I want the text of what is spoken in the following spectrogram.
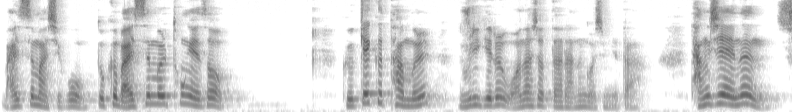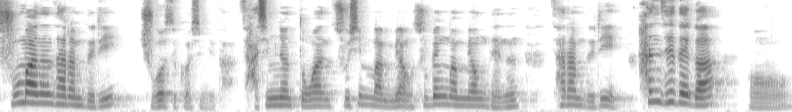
말씀하시고 또 그 말씀을 통해서 그 깨끗함을 누리기를 원하셨다라는 것입니다. 당시에는 수많은 사람들이 죽었을 것입니다. 40년 동안 수십만 명, 수백만 명 되는 사람들이 한 세대가 어,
